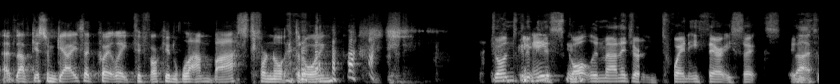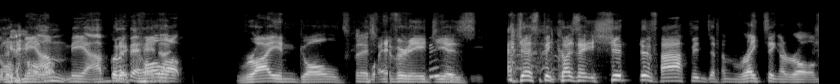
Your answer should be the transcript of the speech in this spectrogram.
I've I've got some guys I'd quite like to fucking lambast for not drawing. John's going to be the Scotland manager in 2036. and he's That's gonna mate, I'm mate, I'm going going to to call ahead of- up Ryan Gauld, For whatever age he is, just because it should have happened and I'm writing a wrong.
